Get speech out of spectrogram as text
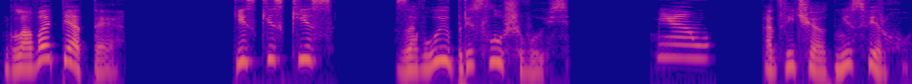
Глава пятая. «Кис-кис-кис!» Зову и прислушиваюсь. «Мяу!» — отвечают мне сверху.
